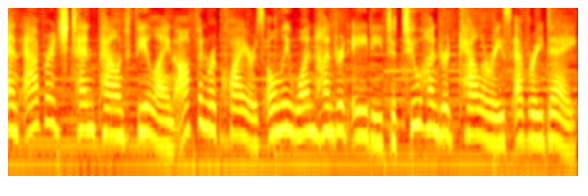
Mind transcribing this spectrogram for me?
An average 10-pound feline often requires only 180 to 200 calories every day.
